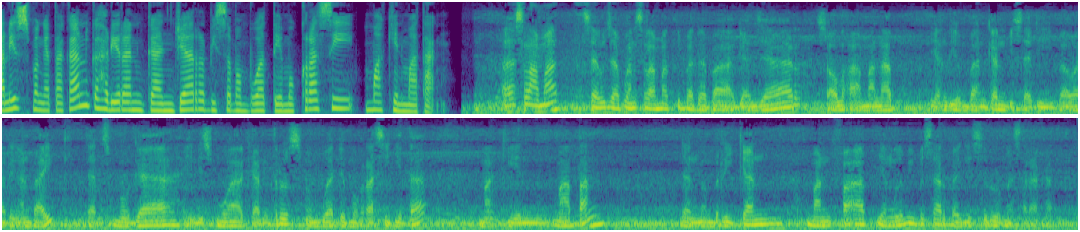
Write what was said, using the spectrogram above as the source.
Anies mengatakan kehadiran Ganjar bisa membuat demokrasi makin matang. Uh, selamat, saya ucapkan selamat kepada Pak Ganjar. Insya Allah amanat yang diembankan bisa dibawa dengan baik dan semoga ini semua akan terus membuat demokrasi kita makin matang dan memberikan manfaat yang lebih besar bagi seluruh masyarakat.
